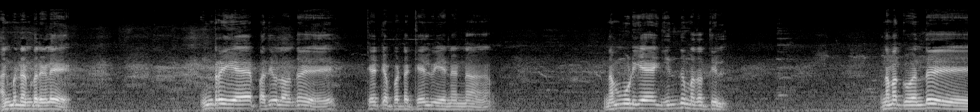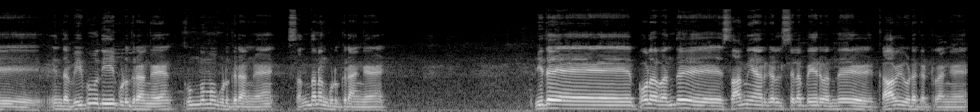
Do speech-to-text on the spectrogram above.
அன்பு நண்பர்களே இன்றைய பதிவில் வந்து கேட்கப்பட்ட கேள்வி என்னென்னா நம்முடைய இந்து மதத்தில் நமக்கு வந்து இந்த விபூதி கொடுக்குறாங்க குங்குமம் கொடுக்குறாங்க சந்தனம் கொடுக்குறாங்க. இது போல் வந்து சாமியார்கள் சில பேர் வந்து காவி உடை கட்டுறாங்க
